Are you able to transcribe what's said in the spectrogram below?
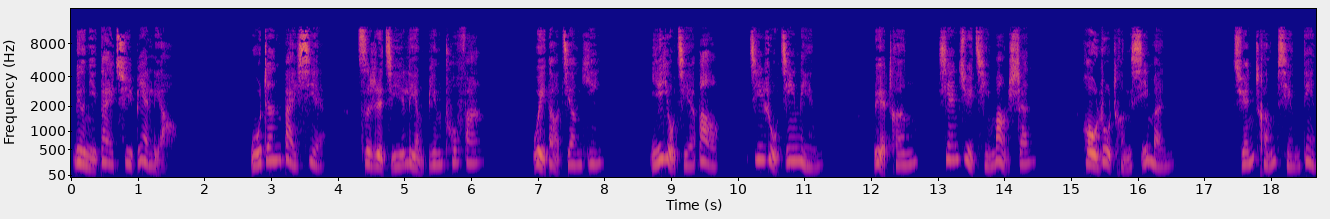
令你带去便了。”吴真拜谢，次日即领兵出发。未到江阴，已有捷报击入金陵，略称先据秦望山。后入城西门，全城平定。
